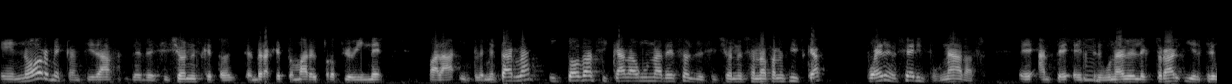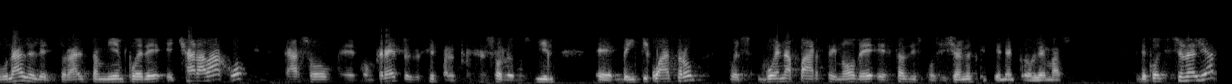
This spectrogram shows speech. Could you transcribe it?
enorme cantidad de decisiones que tendrá que tomar el propio INE para implementarla y todas y cada una de esas decisiones, Ana Francisca, pueden ser impugnadas eh, ante el mm. Tribunal Electoral y el Tribunal Electoral también puede echar abajo, en el caso eh, concreto, es decir, para el proceso de 2024, pues buena parte no de estas disposiciones que tienen problemas de constitucionalidad.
